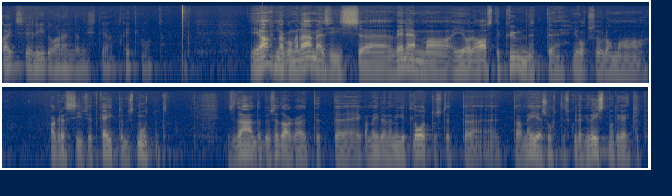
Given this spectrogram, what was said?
Kaitseliidu arendamist ja kõike muud jah, nagu me näeme, siis äh, Venemaa ei ole aastakümnete jooksul oma agressiivset käitumist muutnud. ja see tähendab ju seda ka, et, et ega meil ei ole mingit lootust, et ta meie suhtes kuidagi teistmoodi käitub.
